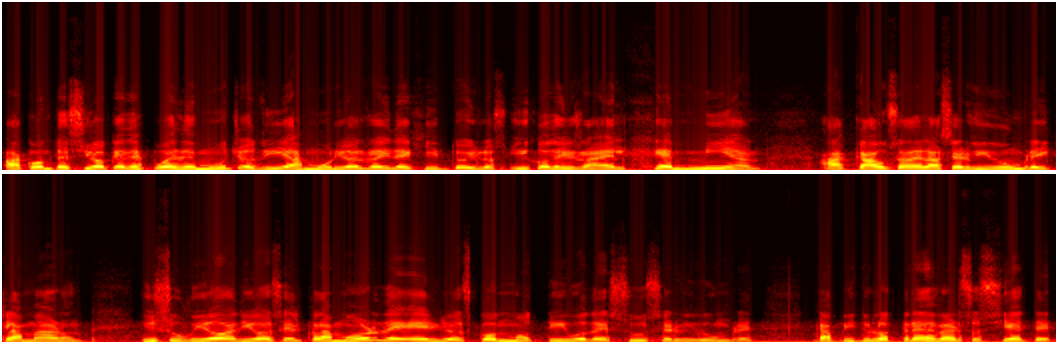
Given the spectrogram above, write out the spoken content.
aconteció que después de muchos días murió el rey de Egipto y los hijos de Israel gemían a causa de la servidumbre y clamaron. Y subió a Dios el clamor de ellos con motivo de su servidumbre capítulo 3, verso 7.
